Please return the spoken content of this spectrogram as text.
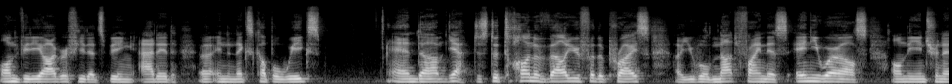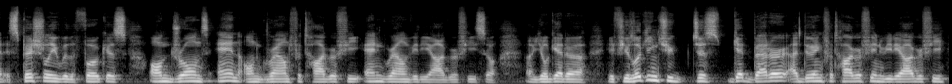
on videography that's being added uh, in the next couple weeks. And um, yeah, just a ton of value for the price. Uh, you will not find this anywhere else on the internet, especially with a focus on drones and on ground photography and ground videography. So uh, you'll get a, if you're looking to just get better at doing photography and videography,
